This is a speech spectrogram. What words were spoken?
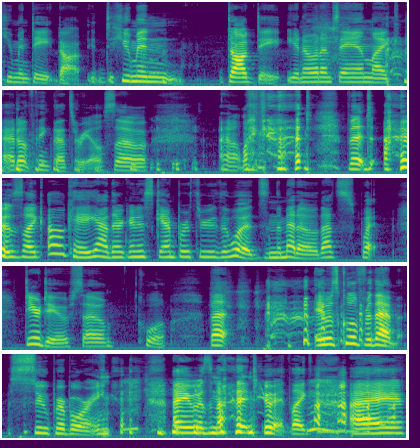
human date dog human dog date. You know what I'm saying? Like I don't think that's real. So I don't like that. But I was like, oh, okay, yeah, they're gonna scamper through the woods and the meadow. That's what deer do. So cool. But it was cool for them. Super boring. I was not into it. Like I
